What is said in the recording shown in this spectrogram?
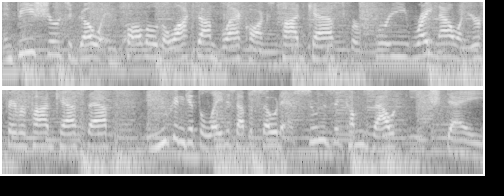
And be sure to go and follow the Locked On Blackhawks podcast for free right now on your favorite podcast app. And you can get the latest episode as soon as it comes out each day.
